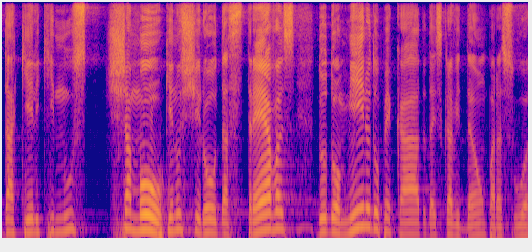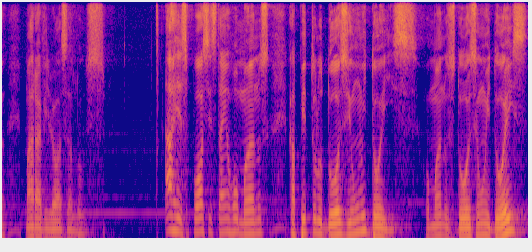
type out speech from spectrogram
daquele que nos chamou, que nos tirou das trevas, do domínio do pecado, da escravidão para a sua maravilhosa luz. A resposta está em Romanos capítulo 12, 1 e 2. Romanos 12, 1 e 2.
